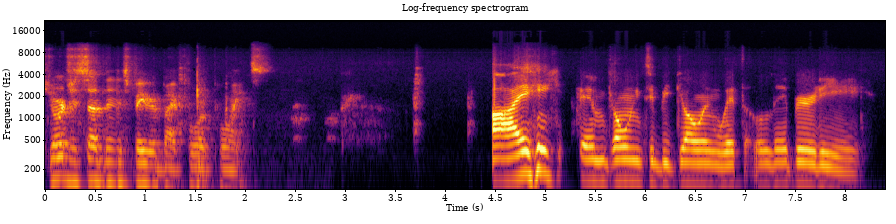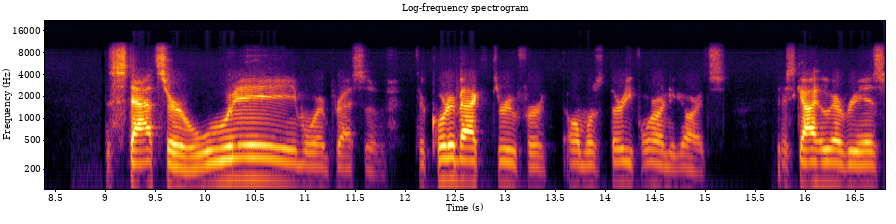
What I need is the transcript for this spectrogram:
Georgia Southern is favored by four points. I am going to be going with Liberty. The stats are way more impressive. Their quarterback threw for almost 3,400 yards. This guy, whoever he is,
